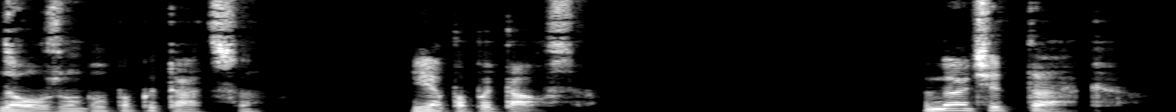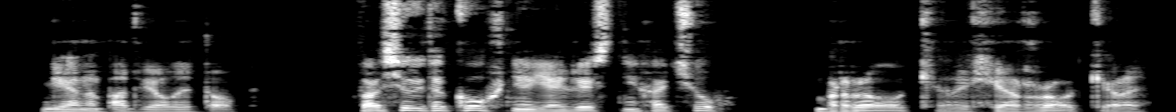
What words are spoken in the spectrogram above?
Должен был попытаться. Я попытался. «Значит так», — Гена подвел итог. «Во всю эту кухню я лезть не хочу. Брокеры, херокеры.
